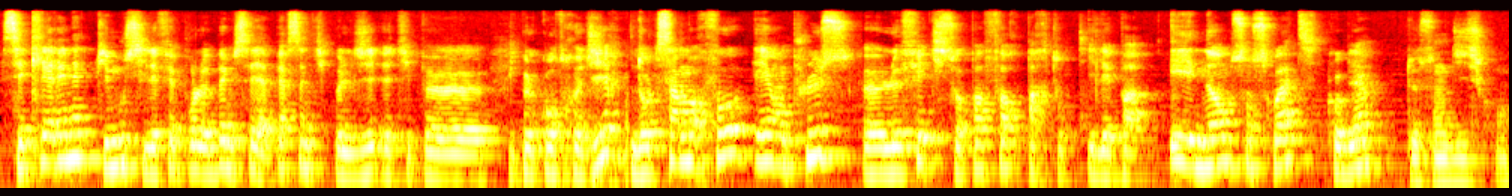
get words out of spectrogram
c'est clair et net. Pimous, il est fait pour le bench, ça, il n'y a personne qui peut, le, qui, peut, qui peut le contredire. Donc sa morpho, et en plus, euh, le fait qu'il soit pas fort partout. Il est pas énorme son squat, combien? 210, je crois.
